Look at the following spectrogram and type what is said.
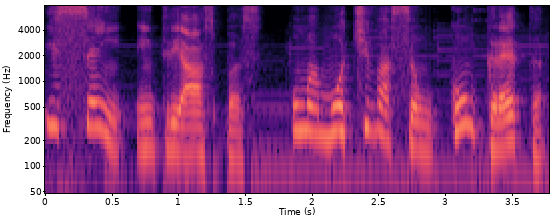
E sem, entre aspas, uma motivação concreta,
